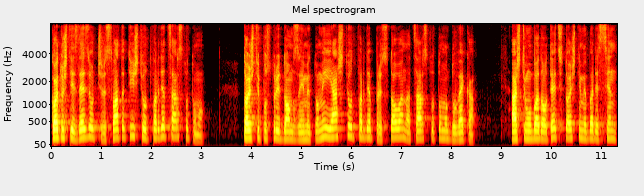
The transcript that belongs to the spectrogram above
който ще излезе от чреслата ти и ще утвърдя царството му. Той ще построи дом за името ми и аз ще утвърдя престола на царството му до века. Аз ще му бъда отец и той ще ми бъде син.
